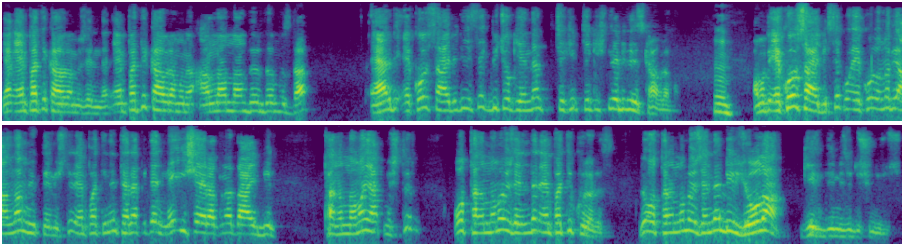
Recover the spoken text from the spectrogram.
Yani empati kavramı üzerinden. Empati kavramını anlamlandırdığımızda eğer bir ekol sahibi değilsek birçok yeniden çekip çekiştirebiliriz kavramı. Hı. Ama bir ekol sahibiysek o ekol ona bir anlam yüklemiştir. Empatinin terapide ne işe yaradığına dair bir tanımlama yapmıştır. O tanımlama üzerinden empati kurarız. Ve o tanımlama üzerinden bir yola girdiğimizi düşünürüz.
